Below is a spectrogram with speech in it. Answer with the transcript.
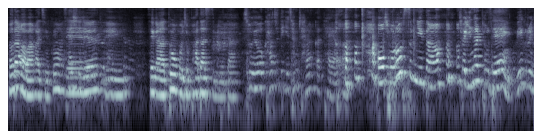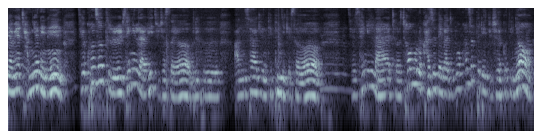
전화가 와가지고 네. 사실은 예, 제가 도움을 좀 받았습니다. 저요 가수 되기 참 잘한 것 같아요. 어 부럽습니다. 저 이날 평생 왜 그러냐면 작년에는 제 콘서트를 생일날 해주셨어요. 우리 그 안사균 대표님께서 제 생일날 저 처음으로 가수 돼가지고 콘서트를 해주셨거든요.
